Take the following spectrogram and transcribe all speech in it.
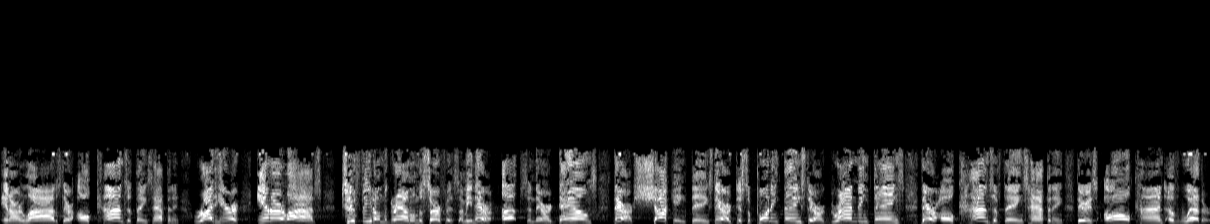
in our lives, there are all kinds of things happening. Right here in our lives, two feet on the ground on the surface. I mean, there are ups and there are downs. There are shocking things. There are disappointing things. There are grinding things. There are all kinds of things happening. There is all kind of weather.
